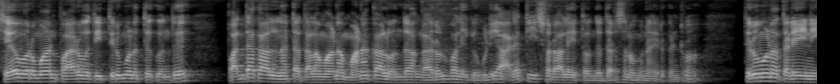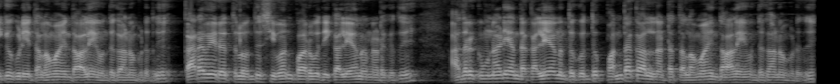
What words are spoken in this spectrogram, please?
சிவபெருமான் பார்வதி திருமணத்துக்கு வந்து பந்தகால் நட்ட தலமான மணக்கால் வந்து அங்கே அருள்பாலிக்கக்கூடிய அகத்தீஸ்வராலயத்தை அகத்தீஸ்வர ஆலயத்தை வந்து தரிசனம் பண்ண இருக்கின்றோம். திருமண தடையை நீக்கக்கூடிய தலமாக இந்த ஆலயம் வந்து காணப்படுது. கரவீரத்தில் வந்து சிவன் பார்வதி கல்யாணம் நடக்குது. அதற்கு முன்னாடி அந்த கல்யாணத்துக்கு வந்து பந்தக்கால் நட்ட தலமாக இந்த ஆலயம் வந்து காணப்படுது.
